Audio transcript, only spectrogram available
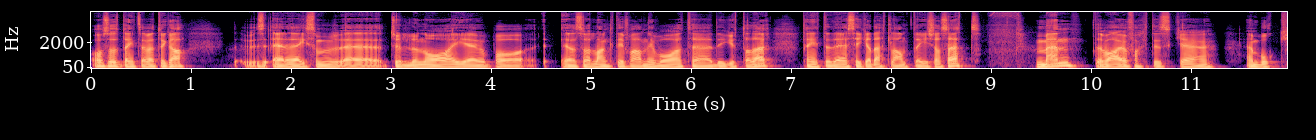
Og så tenkte jeg, vet du hva er det jeg som eh, tuller nå? Jeg er jo på altså langt ifra nivået til de gutta der. Tenkte det er sikkert et eller annet jeg ikke har sett. Men det var jo faktisk eh, en bukk.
